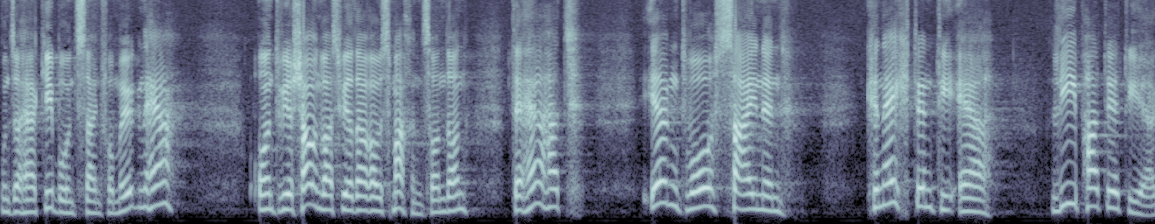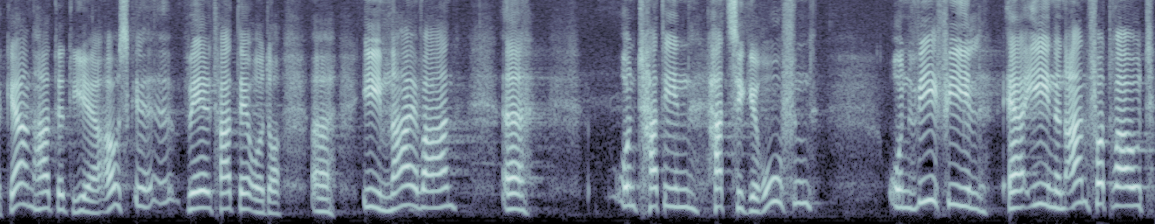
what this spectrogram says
unser Herr, gib uns sein Vermögen her und wir schauen, was wir daraus machen, sondern der Herr hat irgendwo seinen Knechten, die er lieb hatte, die er gern hatte, die er ausgewählt hatte oder äh, ihm nahe waren, äh, und hat, ihn, hat sie gerufen. Und wie viel er ihnen anvertraut,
